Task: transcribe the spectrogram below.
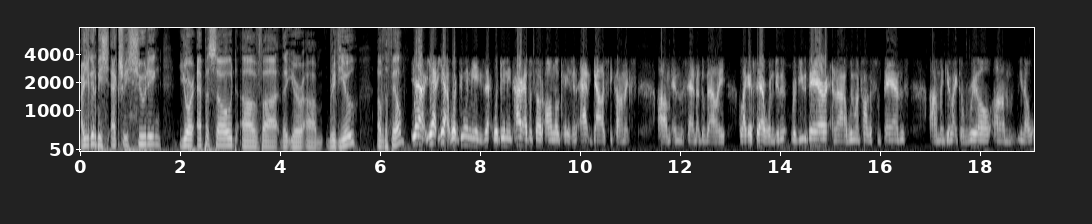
Are you going to be sh- actually shooting your episode of uh, the, your um, review of the film? Yeah, yeah, yeah. We're doing the exact. We're doing the entire episode on location at Galaxy Comics um, in the San Fernando Valley. Like I said, we're going to do the review there, and uh, we want to talk to some fans um, and get like a real, um, you know,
